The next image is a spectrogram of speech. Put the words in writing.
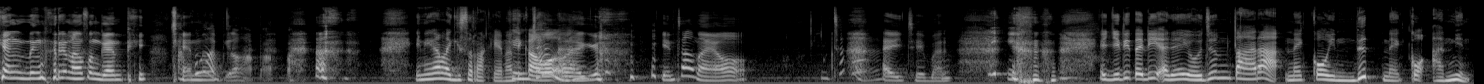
yang dengerin langsung ganti channel. Aku gak bilang apa-apa. ini kan lagi serak ya nanti kalau kan? lagi. Kencana ya. Hai Cebal ya, eh, Jadi tadi ada Yojem Tara Neko Indit Neko Anin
